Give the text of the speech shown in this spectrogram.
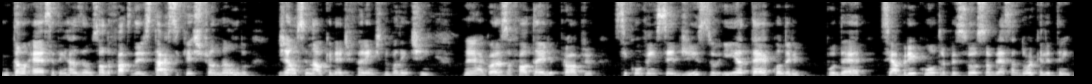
Então, é, você tem razão. Só do fato dele estar se questionando já é um sinal que ele é diferente do Valentim. Né? Agora só falta ele próprio se convencer disso e até quando ele puder se abrir com outra pessoa sobre essa dor que ele tem.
